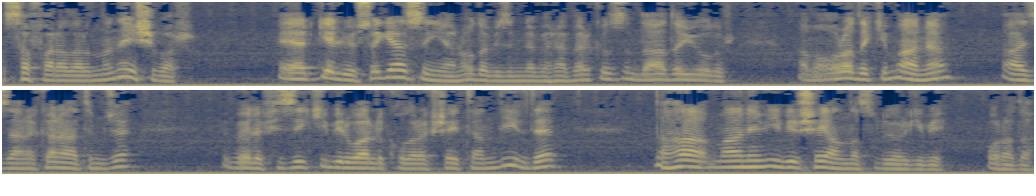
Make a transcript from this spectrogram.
saf aralarında ne işi var? Eğer geliyorsa gelsin yani o da bizimle beraber kılsın daha da iyi olur. Ama oradaki mana acizane kanaatimce böyle fiziki bir varlık olarak şeytan değil de daha manevi bir şey anlatılıyor gibi orada.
